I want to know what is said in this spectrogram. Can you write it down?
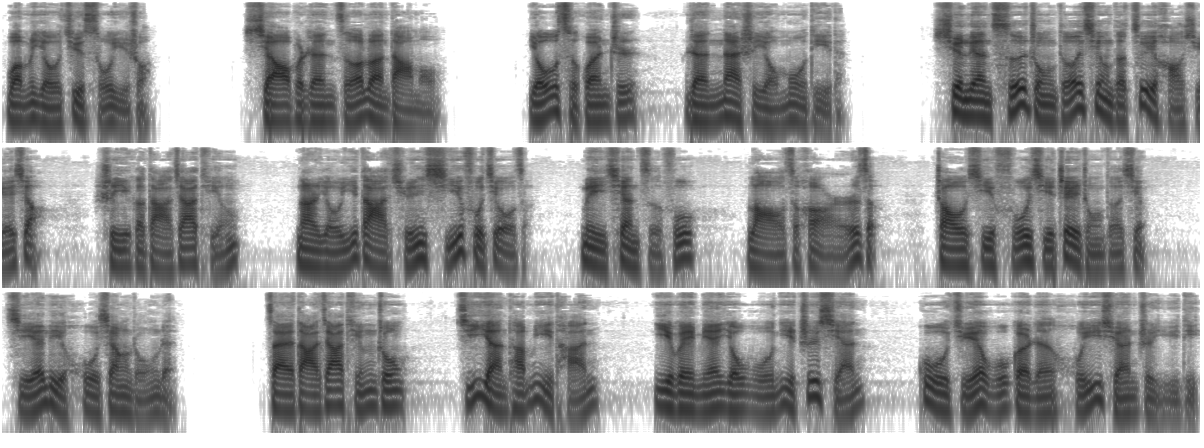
我们有句俗语说。小不忍则乱大谋，由此观之，忍耐是有目的的。训练此种德性的最好学校是一个大家庭，那儿有一大群媳妇、舅子、妹欠子夫、老子和儿子，朝夕扶起这种德性，竭力互相容忍。在大家庭中，急言他密谈，亦未免有忤逆之嫌，故绝无个人回旋之余地。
